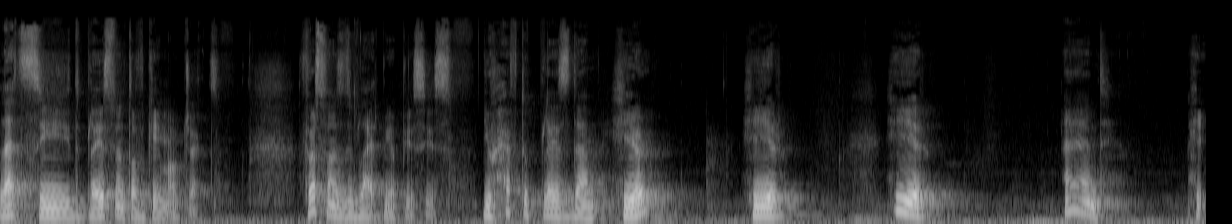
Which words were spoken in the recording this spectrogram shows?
Let's see the placement of game objects. First one is the light mirror pieces. You have to place them here, here, here, and here.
